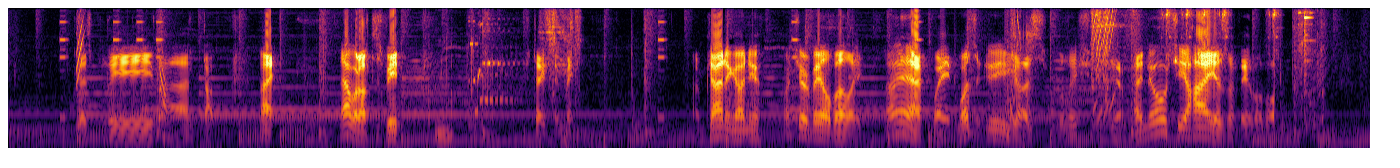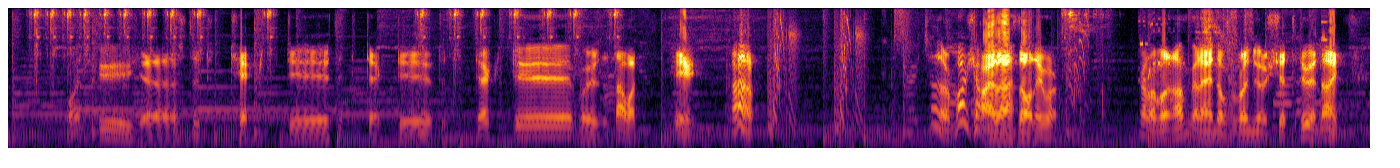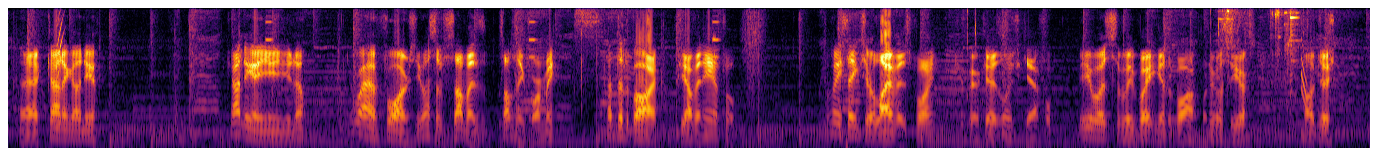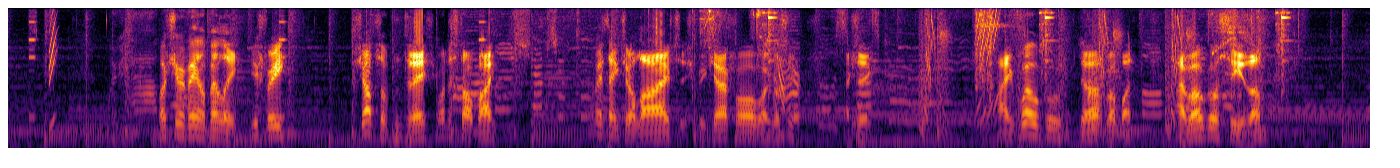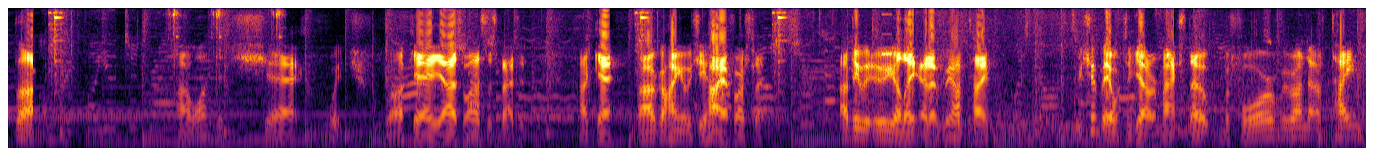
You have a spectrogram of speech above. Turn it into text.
Let's believe and done. Right, now we're up to speed. Hmm? Who's texting me? I'm counting on you. What's your availability? Oh yeah, wait, what's Uyaga's relationship? I know Chihaya is available. What's Uyaga's? The detective, the detective, the detective. Where is it? That one. Here. Oh! Oh, they're much higher than I thought they were. Well, I'm gonna end up running out of shit to do at night. Uh, counting on you. Counting on you, you know. You're wearing forms. You must have some, something for me. Come to the bar if you have any info. Nobody thinks you're alive at this point. Should be okay as long as you're careful. He wants to be waiting at the bar. Wanna go see her? I'll just... What's your availability? You free? Shop's open today. You want to stop by? Nobody thinks you're alive, so you should be careful. Wanna go see her? Actually, I will go... No, wrong one. I will go see them. I want to check which... Okay, yeah, that's what I suspected. Okay, well, I'll go hang out with Chihaya first then. I'll do with Uya later if we have time. We should be able to get her maxed out before we run out of time.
